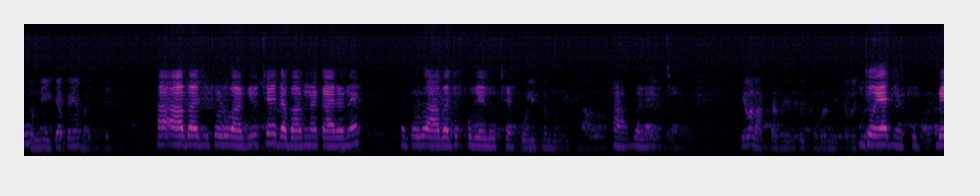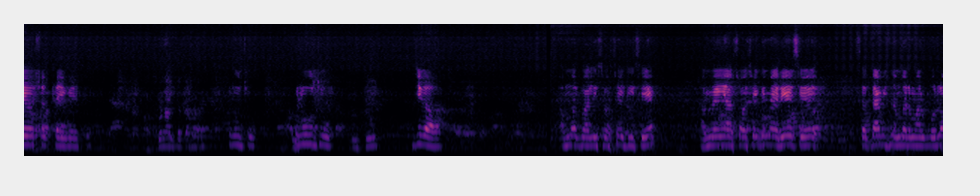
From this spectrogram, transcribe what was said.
તમને ઈજા કયા બાજુ થઈ છે? હા આ બાજુ થોડું વાગ્યું છે દબાવના કારણે થોડું આ બાજુ ફૂલેલું છે. પોલીસને બોલાવી હા બોલાવી છે. કેવા લાગતા હતા એવું કોઈ ખબર નહીં તમે જોયા? જ નથી. બેહોશ જ થઈ ગઈ હતી. શું નામ છે તમારું? રૂજુ. રૂજુ. ઋતુ જીવાવા અમરપાલી સોસાયટી છે. અમે અહીંયા સોસાયટીમાં રહે છે. સત્તાવીસ નંબર અમારું બોલો,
